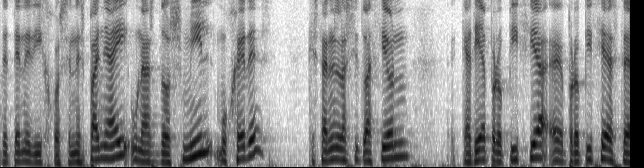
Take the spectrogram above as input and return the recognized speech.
de tener hijos. En España hay unas 2.000 mujeres que están en la situación que haría propicia, eh, propicia este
